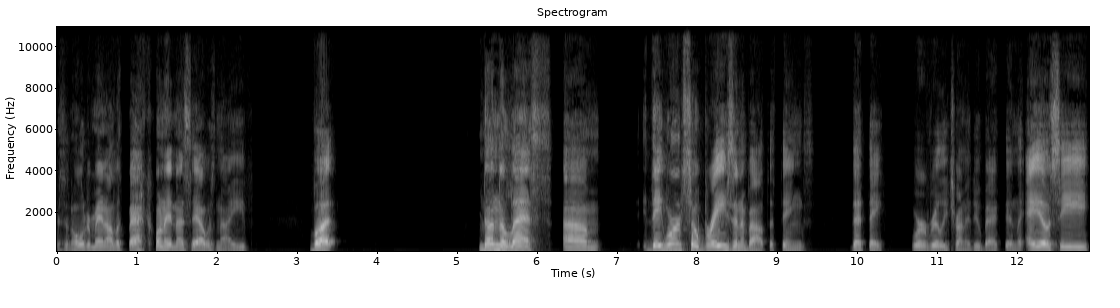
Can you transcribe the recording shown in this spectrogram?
As an older man, I look back on it and I say I was naive. But nonetheless, um, they weren't so brazen about the things that they were really trying to do back then. The AOC,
